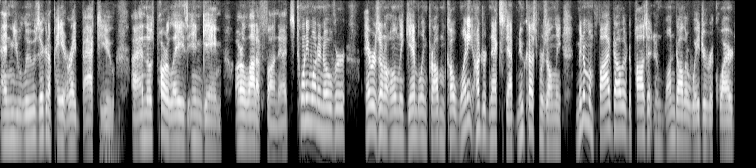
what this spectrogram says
and you lose, they're going to pay it right back to you. Uh, and those parlays in game are a lot of fun. It's 21 and over. Arizona only gambling problem. Call 1 800 Next Step. New customers only. Minimum $5 deposit and $1 wager required.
